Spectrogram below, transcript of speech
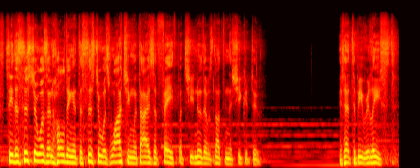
See, the sister wasn't holding it, the sister was watching with eyes of faith, but she knew there was nothing that she could do. It had to be released.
